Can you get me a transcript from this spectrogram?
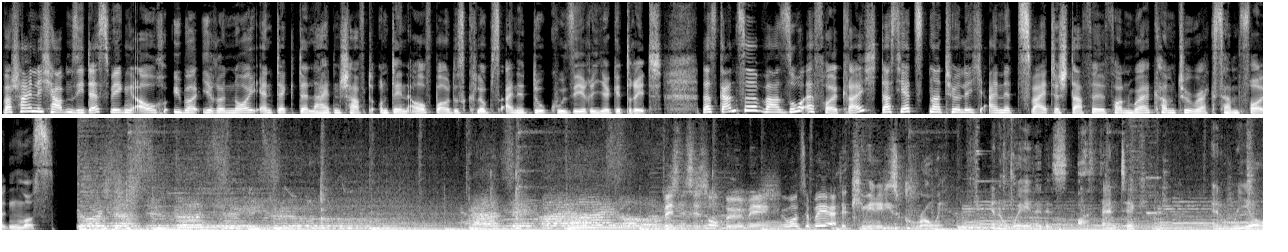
Wahrscheinlich haben sie deswegen auch über ihre neu entdeckte Leidenschaft und den Aufbau des Clubs eine Doku-Serie gedreht. Das Ganze war so erfolgreich, dass jetzt natürlich eine zweite Staffel von Welcome to Wrexham folgen muss. Business is all booming. Who wants a beer? The community's growing in a way that is authentic and real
